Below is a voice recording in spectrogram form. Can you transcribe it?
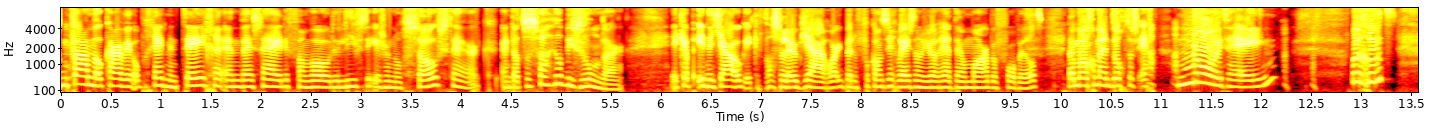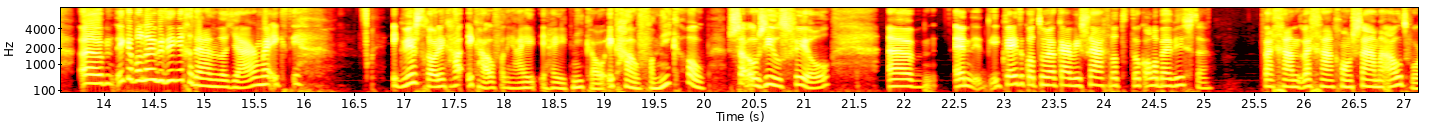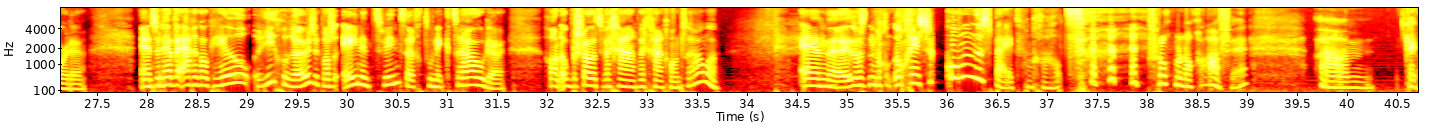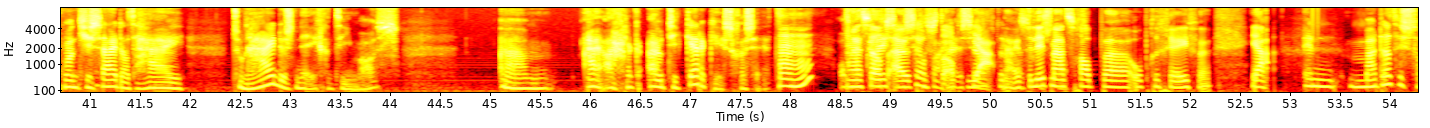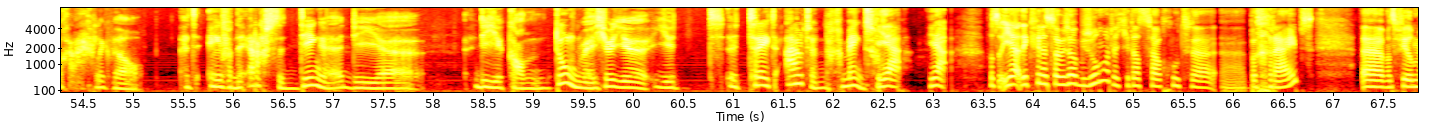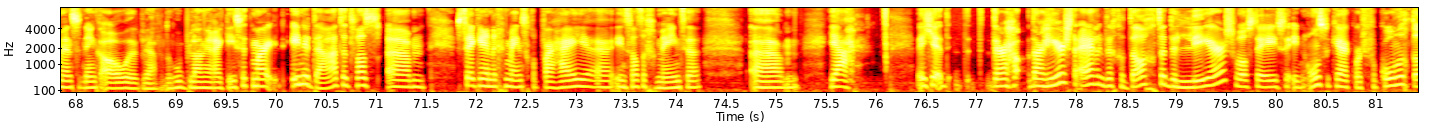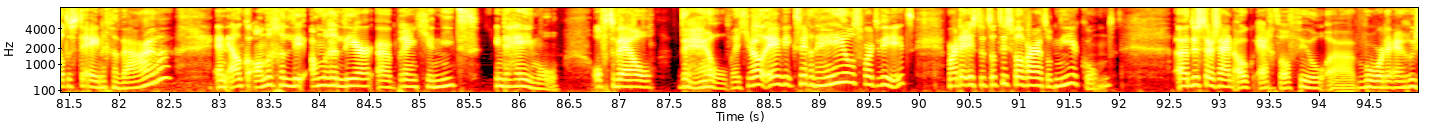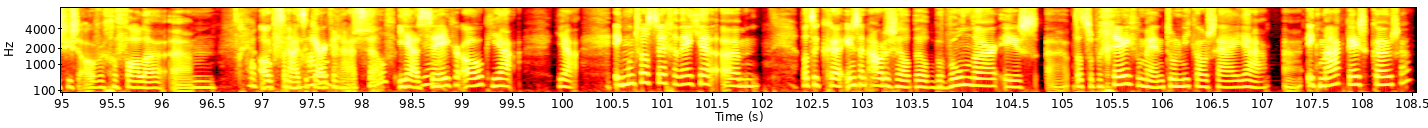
toen kwamen we elkaar weer op een gegeven moment tegen en wij zeiden van wow, de liefde is er nog zo sterk. En dat was wel heel bijzonder. Ik heb in het jaar ook, ik, het was een leuk jaar hoor. Ik ben op vakantie geweest naar Joret del Mar bijvoorbeeld. Daar mogen mijn dochters echt nooit heen. Maar goed, um, ik heb wel leuke dingen gedaan in dat jaar. Maar ik, ja, ik wist gewoon, ik hou, ik hou van, hij, hij heet Nico. Ik hou van Nico. Zo zielsveel. Um, en ik weet ook al toen we elkaar weer zagen dat we het ook allebei wisten. Wij gaan, wij gaan gewoon samen oud worden. En toen hebben we eigenlijk ook heel rigoureus, ik was 21 toen ik trouwde, gewoon ook besloten, we gaan, we gaan gewoon trouwen. En uh, er was nog, nog geen seconde spijt van gehad. Vroeg me nog af, hè. Um, kijk, want je zei dat hij, toen hij dus 19 was, um, hij eigenlijk uit die kerk is gezet. Mm -hmm. Of hij is zelf uitgestapt. Ja, hij heeft zijn lidmaatschap uh, opgegeven. Ja. En, maar dat is toch eigenlijk wel het een van de ergste dingen die je, die je kan doen. Weet je, je, je treedt uit een gemeenschap. Ja, ja. Want, ja, ik vind het sowieso bijzonder dat je dat zo goed uh, begrijpt. Uh, want veel mensen denken, oh, ja, hoe belangrijk is het? Maar inderdaad, het was um, zeker in de gemeenschap waar hij in zat, de gemeente. Um, ja, Weet je, daar, daar heerst eigenlijk de gedachte, de leer, zoals deze in onze kerk wordt verkondigd, dat is de enige ware. En elke andere, andere leer uh, brengt je niet in de hemel. Oftewel de hel. Weet je wel, even, ik zeg het heel zwart-wit, maar er is, dat is wel waar het op neerkomt. Uh, dus er zijn ook echt wel veel uh, woorden en ruzies over gevallen. Um, ook, ook vanuit de kerkenraad zelf. Ja, ja, zeker ook. Ja, ja. Ik moet wel zeggen, weet je, um, wat ik uh, in zijn ouders wel, wel bewonder, is dat ze op een gegeven moment, toen Nico zei: Ja, ik maak deze keuze.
